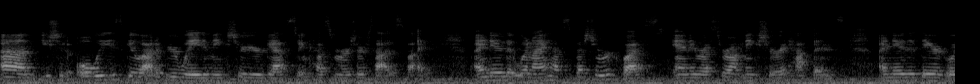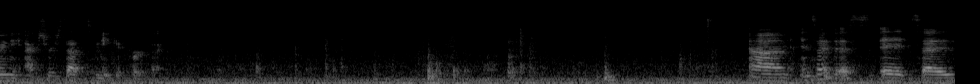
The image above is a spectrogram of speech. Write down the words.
Um, you should always go out of your way to make sure your guests and customers are satisfied. I know that when I have special requests and a restaurant makes sure it happens, I know that they are going the extra step to make it perfect. Um, inside this, it says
